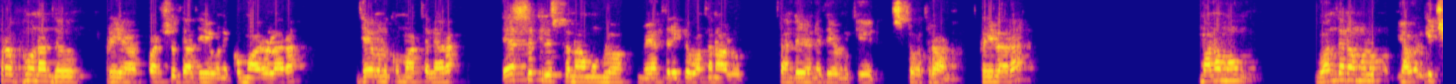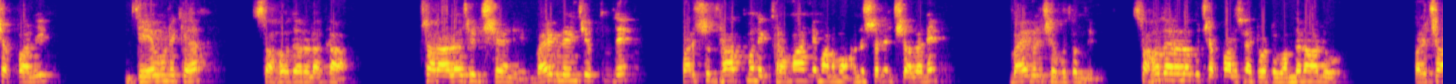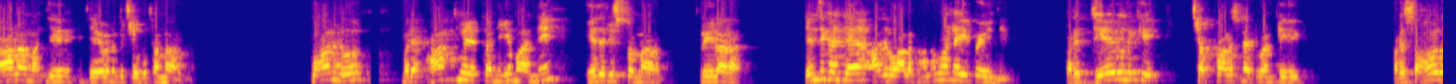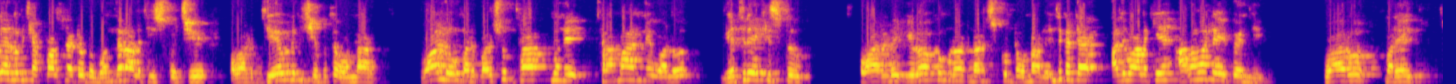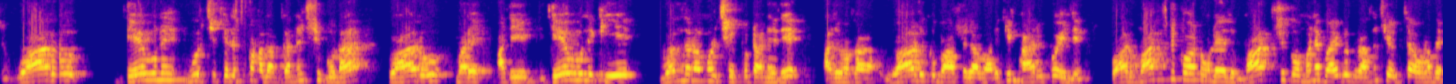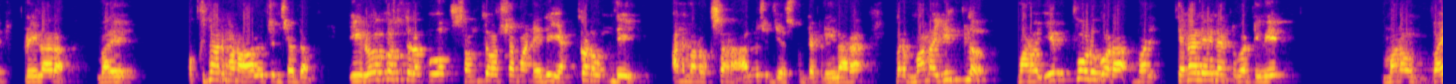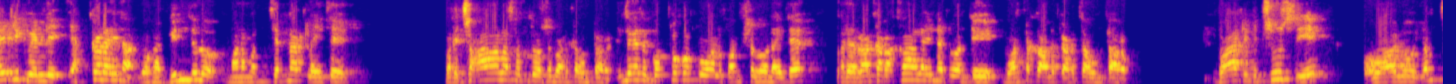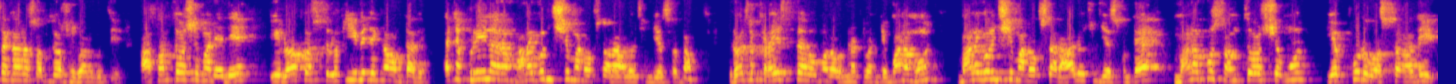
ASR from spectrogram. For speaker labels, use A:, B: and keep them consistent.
A: ప్రభునందు ప్రియ పరిశుద్ధ దేవుని కుమారులారా దేవుని కుమార్తెలారా ఎస్ క్రీస్తు నామంలో మీ అందరికీ వందనాలు. తండ్రి అనే దేవునికి స్తోత్రాలు. ప్రియులారా మనము వందనములు ఎవరికి చెప్పాలి? దేవునిక సహోదరులక? ఒకసారి ఆలోచించేయండి బైబిల్ ఏం చెప్తుంది? పరిశుద్ధాత్మని క్రమాన్ని మనము అనుసరించాలని బైబిల్ చెబుతుంది. సహోదరులకు చెప్పాల్సినటువంటి వందనాలు మరి చాలా మంది దేవునికి చెబుతున్నారు. వాళ్ళు మరి ఆత్మ యొక్క నియమాన్ని ఎదిరిస్తున్నారు ప్రియులారా. ఎందుకంటే అది వాళ్ళకు అలవాటు అయిపోయింది. మరి దేవునికి చెప్పాల్సినటువంటి మరి సహోదరులకు చెప్పాల్సినటువంటి వందనాలు తీసుకొచ్చి వాళ్ళు దేవునికి చెబుతూ ఉన్నారు. వాళ్ళు మరి పరిశుద్ధాత్మని క్రమాన్ని వాళ్ళు వ్యతిరేకిస్తూ వాళ్ళు ఈ లోకంలో నడుచుకుంటూ ఉన్నారు. ఎందుకంటే అది వాళ్ళకి అలవాటు అయిపోయింది. వారు మరి వారు దేవుని గురించి తెలుసుకున్న దగ్గర నుంచి కూడా వారు మరి అది దేవునికి వందనములు చెప్పుట అనేది అది ఒక వాడుక భాషగా వారికి మారిపోయింది. వారు మార్చుకోవటం లేదు. మార్చుకోమని బైబిల్ గ్రంథం చెప్తా ఉన్నది. ప్రియులారా మరి ఒకసారి మనం ఆలోచించేద్దాం ఈ లోకస్తులకు సంతోషం అనేది ఎక్కడ ఉంది అని మనం ఒకసారి ఆలోచన చేసుకుంటే ప్రియులారా మరి మన ఇంట్లో మనం ఎప్పుడు కూడా మరి తినలేనటువంటివి మనం బయటికి వెళ్ళి ఎక్కడైనా ఒక విందులో మనం తిన్నట్లయితే మరి చాలా సంతోషపడుతూ ఉంటారు. ఎందుకంటే గొప్ప గొప్ప వాళ్ళ ఫంక్షన్లోనైతే మరి రకరకాలైనటువంటి వంటకాలు పెడతా ఉంటారు. వాటిని చూసి వాళ్ళు ఎంతగానో సంతోషం కలుగుద్ది. ఆ సంతోషం అనేది ఈ లోకస్తులకు ఈ విధంగా ఉంటుంది. అయితే ప్రియుల మన గురించి మనం ఒకసారి ఆలోచన చేస్తున్నాం. ఈరోజు క్రైస్తవముగా ఉన్నటువంటి మనము మన గురించి మనం ఒకసారి ఆలోచన చేసుకుంటే మనకు సంతోషము ఎప్పుడు వస్తుంది?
